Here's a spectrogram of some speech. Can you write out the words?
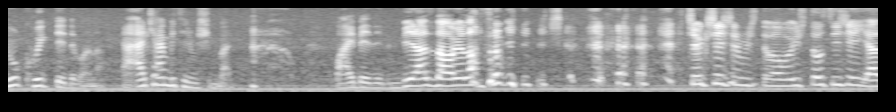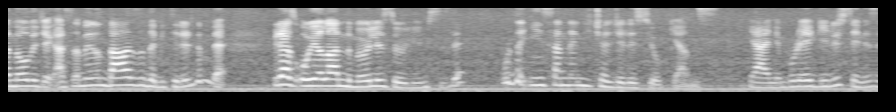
You're quick dedi bana. Yani erken bitirmişim ben. Vay be dedim. Biraz daha oyalansam iyiymiş. Çok şaşırmıştım ama üç dosya şey ya ne olacak. Aslında ben onu daha hızlı da bitirirdim de. Biraz oyalandım öyle söyleyeyim size. Burada insanların hiç acelesi yok yalnız. Yani buraya gelirseniz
